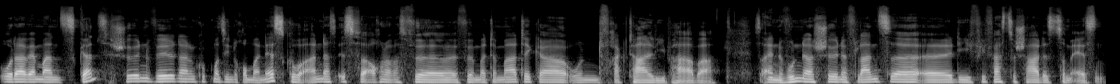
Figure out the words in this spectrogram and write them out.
Oder wenn man es ganz schön will, dann guckt man sich ein Romanesco an. Das ist auch noch was für, für Mathematiker und Fraktalliebhaber. Das ist eine wunderschöne Pflanze, äh, die viel fast zu schade ist zum Essen.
